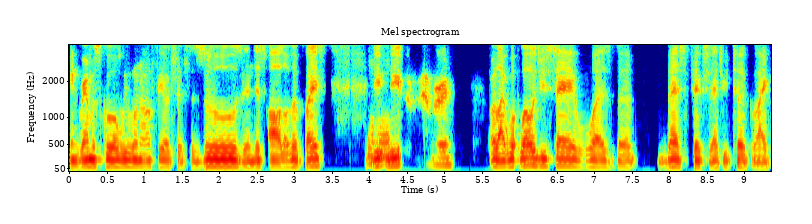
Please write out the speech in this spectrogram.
in grammar school we went on field trips to zoos and just all over the place do, Mhm. do you remember or like what, what would you say was the best picture that you took like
